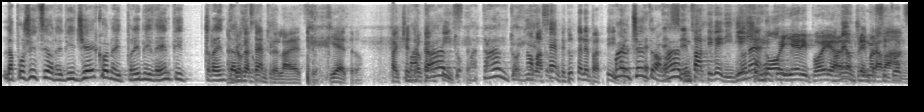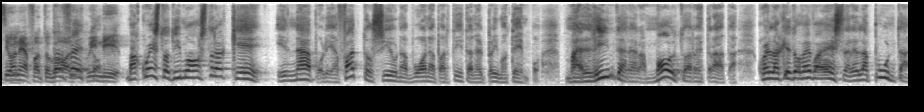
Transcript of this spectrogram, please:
la posizione di Geco nei primi 20-30 Gioca minuti. sempre la Ezio, dietro. Fa il ma centrocampista. tanto, ma tanto No, ma sempre, tutte le partite. Ma è un centravanti. Eh, Infatti, vedi, 10 Non è- Comunque gol, ieri poi non è alla un prima situazione ha fatto gol, quindi ma questo dimostra che il Napoli ha fatto sì una buona partita nel primo tempo, ma l'Inter era molto arretrata, quella che doveva essere la punta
